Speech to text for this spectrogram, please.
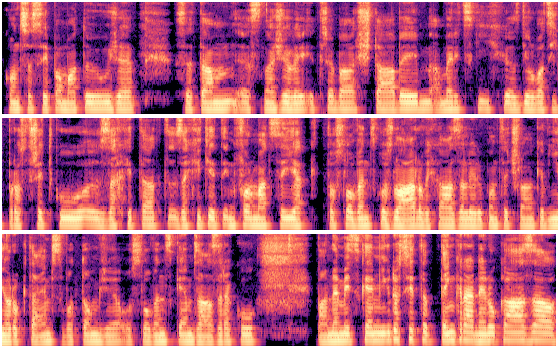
Konce si pamatuju, že se tam snažili i třeba štáby amerických sdělovacích prostředků zachytat, zachytit informaci, jak to Slovensko zvládlo. Vycházely dokonce články v New York Times o tom, že o slovenském zázraku pandemickém. Nikdo si to tenkrát nedokázal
